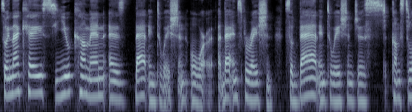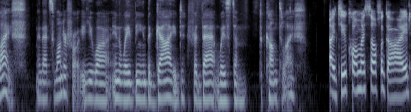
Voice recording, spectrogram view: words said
So, in that case, you come in as that intuition or that inspiration. So, that intuition just comes to life. And that's wonderful. You are, in a way, being the guide for that wisdom to come to life. I do call myself a guide.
